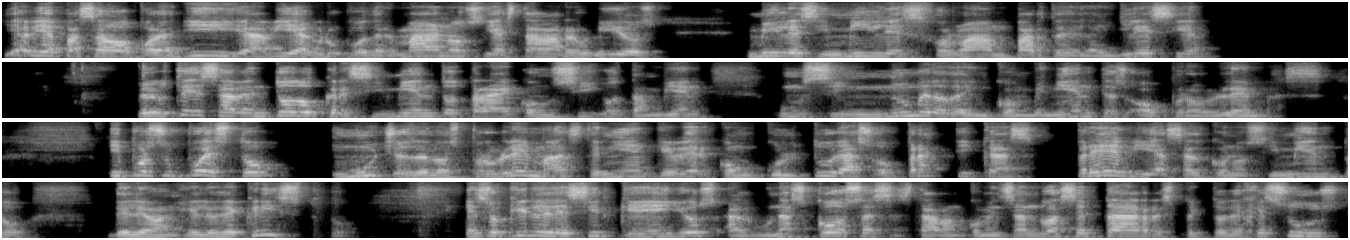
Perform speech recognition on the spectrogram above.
Ya había pasado por allí, ya había grupo de hermanos, ya estaban reunidos miles y miles, formaban parte de la iglesia. Pero ustedes saben, todo crecimiento trae consigo también un sinnúmero de inconvenientes o problemas. Y por supuesto, muchos de los problemas tenían que ver con culturas o prácticas previas al conocimiento del Evangelio de Cristo. Eso quiere decir que ellos algunas cosas estaban comenzando a aceptar respecto de Jesús,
